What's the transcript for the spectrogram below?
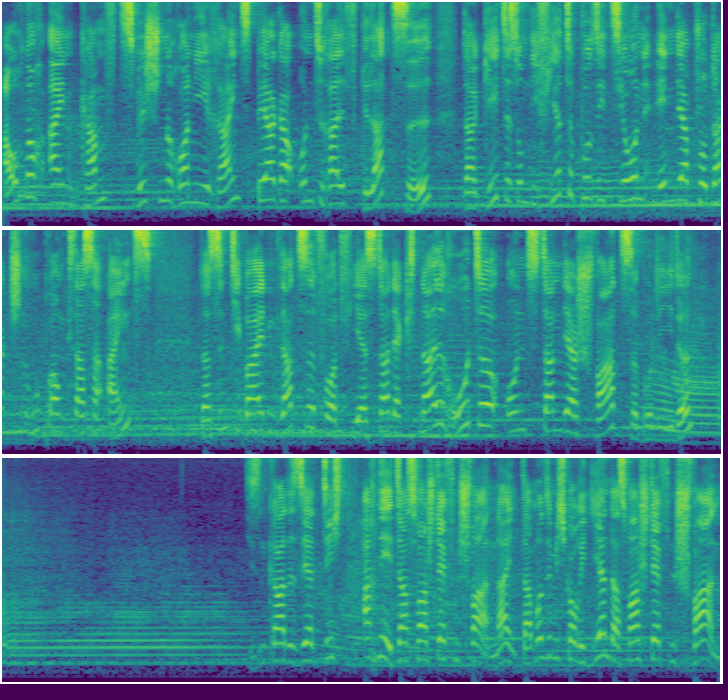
auch noch einen Kampf zwischen Ronny Reinsberger und Ralf Glatzel. Da geht es um die vierte Position in der Production Hubraum Klasse 1. Das sind die beiden Glatzel Ford Fiesta, der knallrote und dann der schwarze Bolide. Die sind gerade sehr dicht. Ach nee, das war Steffen Schwan. Nein, da muss ich mich korrigieren. Das war Steffen Schwan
